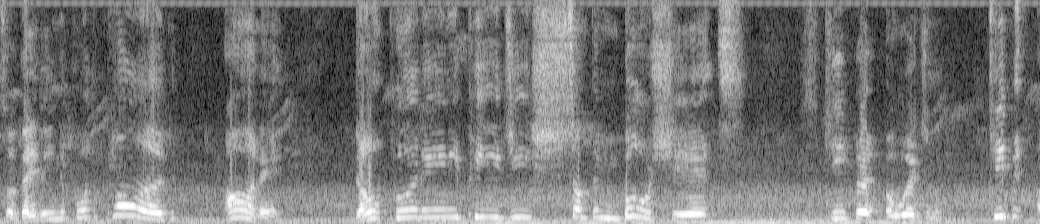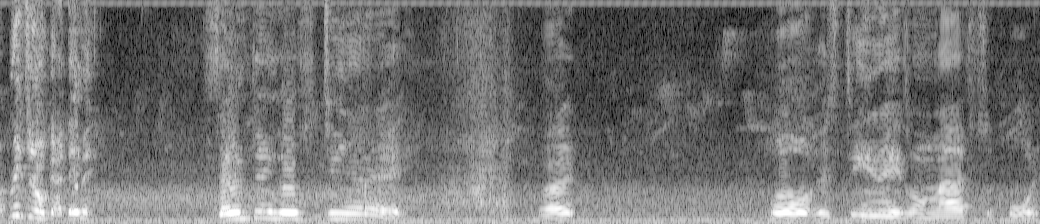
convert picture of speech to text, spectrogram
So they need to put the plug on it. Don't put any PG something bullshit. Just keep it original. Keep it original, goddammit. Same thing goes to TNA. Right? Well, it's TNA's on life support.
